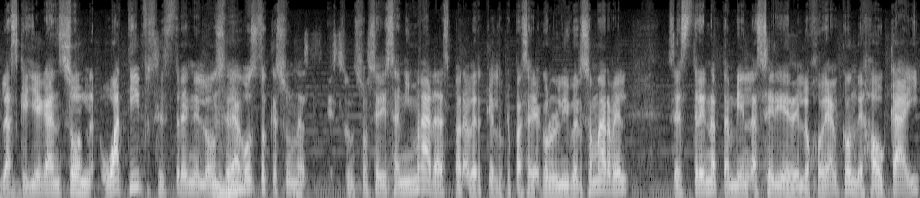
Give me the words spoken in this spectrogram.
las que llegan son What If, se estrena el 11 de agosto, que son, son, series animadas para ver qué es lo que pasaría con el universo Marvel. Se estrena también la serie del Ojo de Halcón de Hawkeye,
